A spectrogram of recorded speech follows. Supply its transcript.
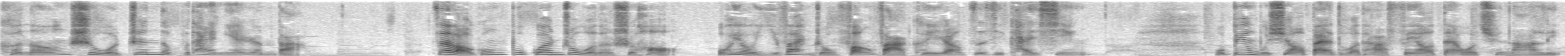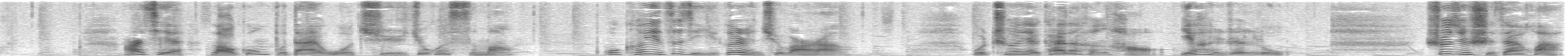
可能是我真的不太粘人吧。在老公不关注我的时候，我有一万种方法可以让自己开心。我并不需要拜托他非要带我去哪里，而且老公不带我去就会死吗？我可以自己一个人去玩啊。我车也开得很好，也很认路。说句实在话，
